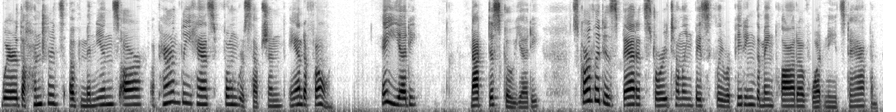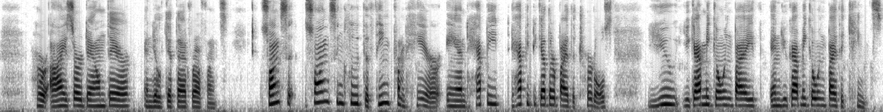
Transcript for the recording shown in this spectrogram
where the hundreds of minions are apparently has phone reception and a phone. Hey, Yeti. Not Disco Yeti. Scarlet is bad at storytelling, basically repeating the main plot of what needs to happen. Her eyes are down there, and you'll get that reference. Songs songs include the theme from Hair and Happy Happy Together by the Turtles. You you got me going by and you got me going by the Kinks.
